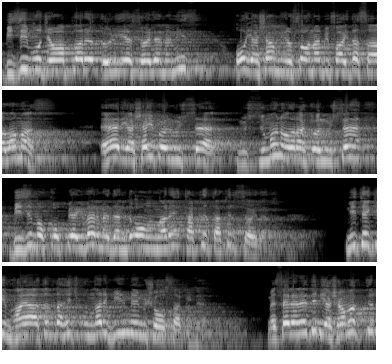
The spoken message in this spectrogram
Bizim o cevapları ölüye söylememiz o yaşamıyorsa ona bir fayda sağlamaz. Eğer yaşayıp ölmüşse, Müslüman olarak ölmüşse bizim o kopyayı vermeden de o onları takır takır söyler. Nitekim hayatında hiç bunları bilmemiş olsa bile. Mesele nedir? Yaşamaktır.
